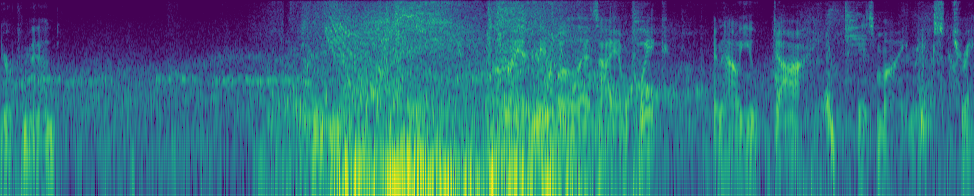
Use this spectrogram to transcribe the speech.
Your command? I am quick, and how you die is my next trick.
